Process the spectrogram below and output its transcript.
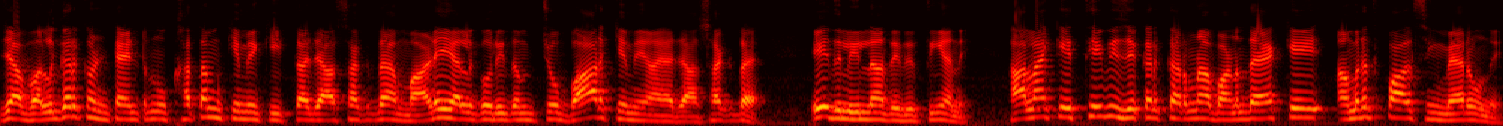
ਜਾਂ ਵਲਗਰ ਕੰਟੈਂਟ ਨੂੰ ਖਤਮ ਕਿਵੇਂ ਕੀਤਾ ਜਾ ਸਕਦਾ ਹੈ, ਮਾੜੇ ਐਲਗੋਰਿਦਮ ਚੋਂ ਬਾਹਰ ਕਿਵੇਂ ਆਇਆ ਜਾ ਸਕਦਾ ਹੈ, ਇਹ ਦਲੀਲਾਂ ਦੇ ਦਿੱਤੀਆਂ ਨੇ। ਹਾਲਾਂਕਿ ਇੱਥੇ ਵੀ ਜ਼ਿਕਰ ਕਰਨਾ ਬਣਦਾ ਹੈ ਕਿ ਅਮਰਿਤਪਾਲ ਸਿੰਘ ਮਹਿਰੋ ਨੇ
